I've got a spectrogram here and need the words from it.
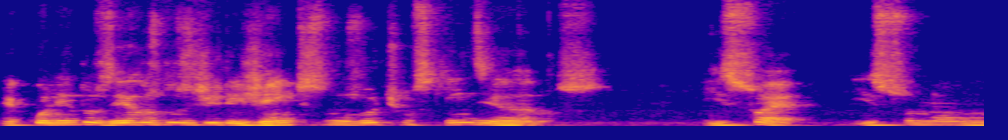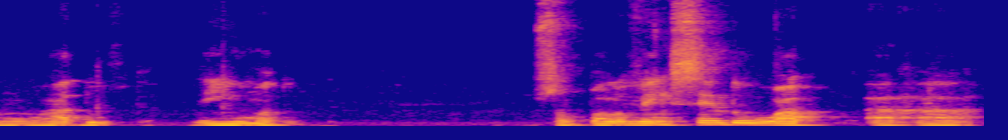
é, colhendo os erros dos dirigentes nos últimos 15 anos. Isso é, isso não, não há dúvida, nenhuma dúvida. O São Paulo vem sendo a, a, a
